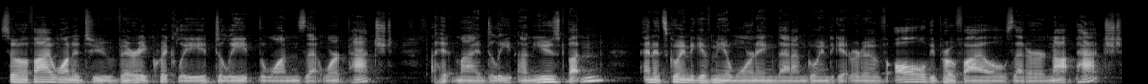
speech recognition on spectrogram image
So if I wanted to very quickly delete the ones that weren't patched, I hit my delete unused button and it's going to give me a warning that I'm going to get rid of all the profiles that are not patched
